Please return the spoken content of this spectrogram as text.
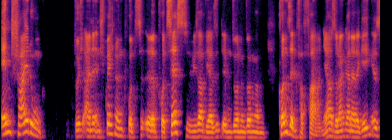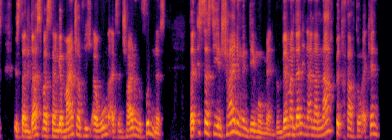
Entscheidung durch einen entsprechenden äh, Prozess, wie gesagt, wir sind in so einem, so einem Konsensverfahren, ja, solange keiner dagegen ist, ist dann das, was dann gemeinschaftlich errungen als Entscheidung gefunden ist, dann ist das die Entscheidung in dem Moment. Und wenn man dann in einer Nachbetrachtung erkennt,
